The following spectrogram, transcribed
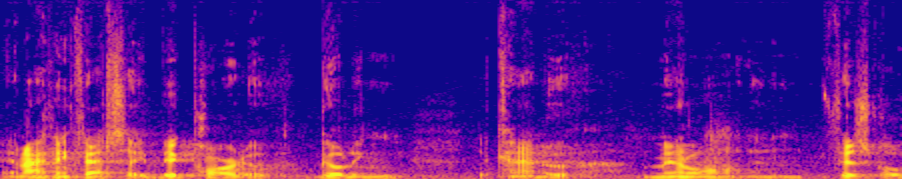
And I think that's a big part of building the kind of mental and physical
